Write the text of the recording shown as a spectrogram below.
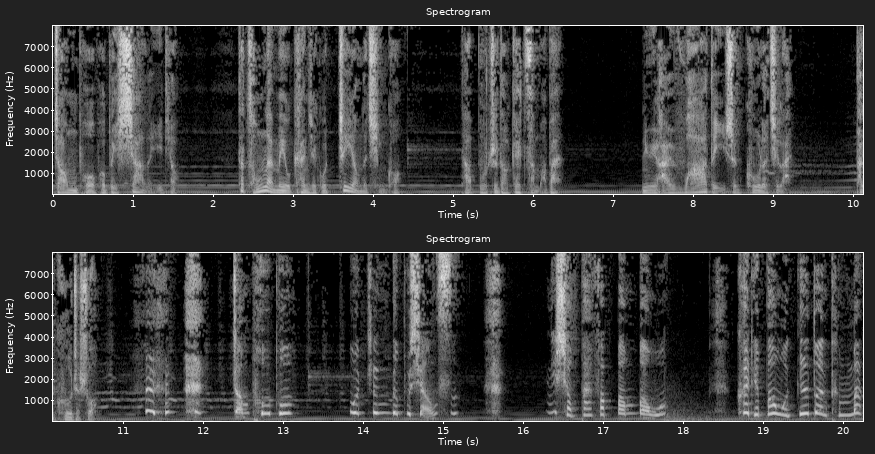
张婆婆被吓了一跳，她从来没有看见过这样的情况，她不知道该怎么办。女孩哇的一声哭了起来，她哭着说：“ 张婆婆，我真的不想死，你想办法帮帮我，快点帮我割断藤蔓。”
